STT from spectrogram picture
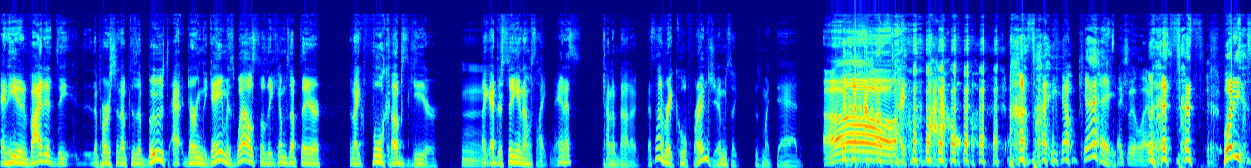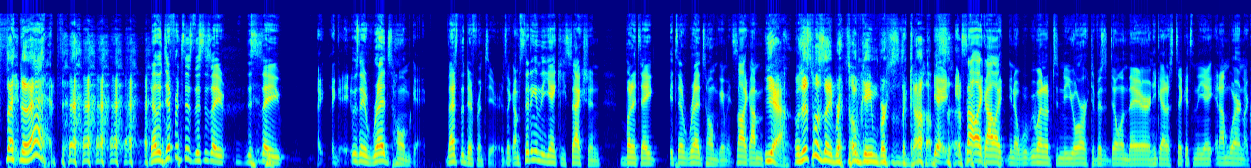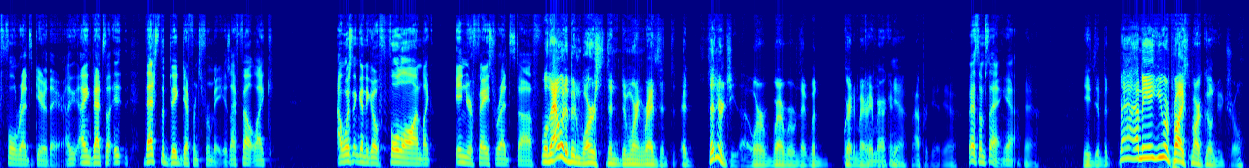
and he invited the the person up to the booth at, during the game as well. So he comes up there in like full Cubs gear. Mm. Like after seeing, it, I was like, man, that's kind of not a that's not a very cool friend, Jim. He's like, it was my dad. Oh, I was like, wow. I was like, okay. Actually hilarious. That's, that's, what do you say to that? now the difference is this is a this is a like, it was a Reds home game. That's the difference here. It's like I'm sitting in the Yankee section, but it's a it's a Reds home game. It's not like I'm Yeah. Well, this was a Reds home game versus the Cubs. yeah. It's not like I like you know we went up to New York to visit Dillon there, and he got us tickets in the and I'm wearing like full Reds gear there. I, I think that's the, it, that's the big difference for me is I felt like I wasn't going to go full on like in your face red stuff. Well, that would have been worse than, than wearing Reds at, at Cinergy though, or wherever they would Great American. American. Yeah, I forget. Yeah, That's what I'm saying. Yeah, yeah. You did, but I mean, you were probably smart going neutral.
